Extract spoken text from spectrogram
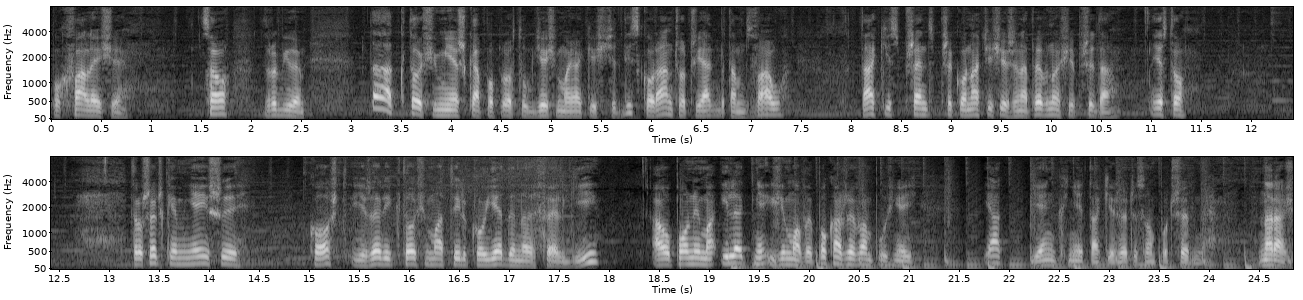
pochwalę się, co zrobiłem. Tak, ktoś mieszka po prostu gdzieś, ma jakieś siedlisko, rancho, czy jakby tam zwał. Taki sprzęt przekonacie się, że na pewno się przyda. Jest to troszeczkę mniejszy koszt, jeżeli ktoś ma tylko jedne felgi, a opony ma i letnie i zimowe. Pokażę Wam później, jak pięknie takie rzeczy są potrzebne. Na razie.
